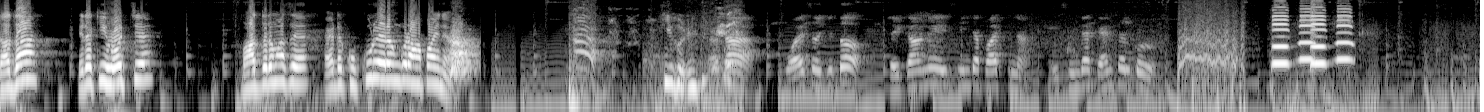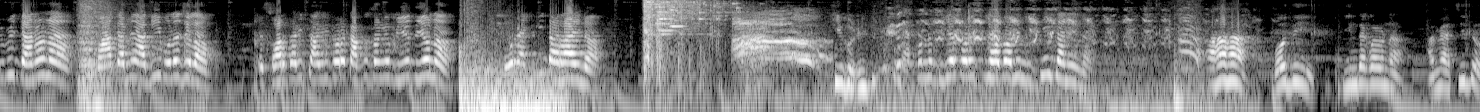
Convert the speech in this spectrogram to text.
দাদা এটা কি হচ্ছে? ভাদ্র মাসে একটা কুকুর এরকম করে হাঁপায় না। দাদা বয়স হয়েছে তো সেই কারণে এই সিনটা পাচ্ছি না। এই সিনটা ক্যান্সেল করুন। তুমি জানো না মাকে আমি আগেই বলেছিলাম সরকারি চাকরি করে কাকুর সঙ্গে বিয়ে দিও না ওর একই দাঁড়ায় না। এখনও বিয়ের পরে কি হবে আমি নিজেই জানি না। আহা হা বৌদি চিন্তা করো না আমি আছি তো।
